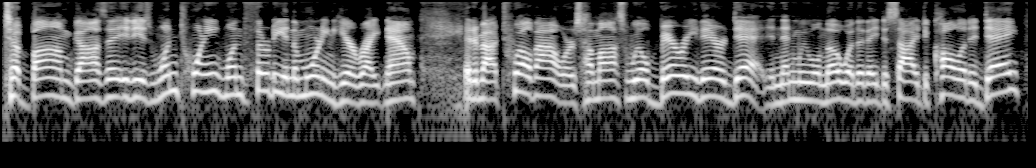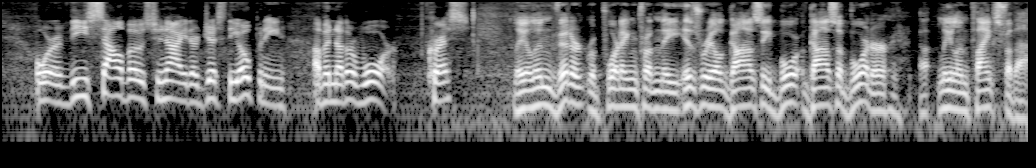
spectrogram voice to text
to bomb Gaza. It is 1:20, 1:30 in the morning here right now. In about 12 hours, Hamas will bury their dead, and then we will know whether they decide to call it a day or if these salvos tonight are just the opening of another war. Chris? Leland Vittert reporting from the Israel Gaza border. Uh, Leland, thanks for that.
